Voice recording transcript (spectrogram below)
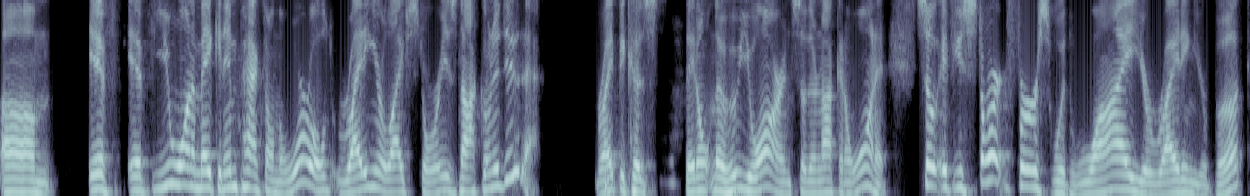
Um, if if you want to make an impact on the world, writing your life story is not going to do that, right? Because they don't know who you are and so they're not going to want it. So if you start first with why you're writing your book,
